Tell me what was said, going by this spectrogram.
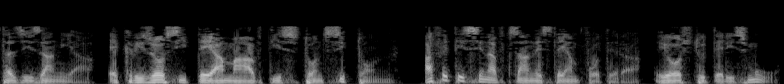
τα ζυζάνια, εκριζώσιτε άμα αυτής των σύπτων, αφέτης συναυξάνεστε αμφότερα, έως του τερισμού,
